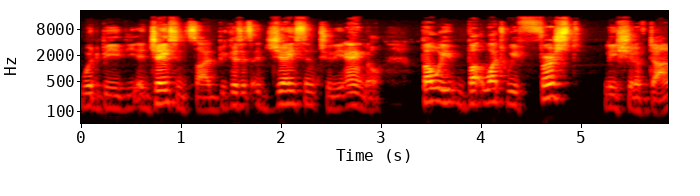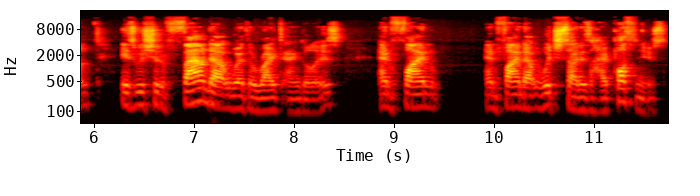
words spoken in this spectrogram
would be the adjacent side because it's adjacent to the angle. But we but what we firstly should have done is we should have found out where the right angle is and find and find out which side is the hypotenuse,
